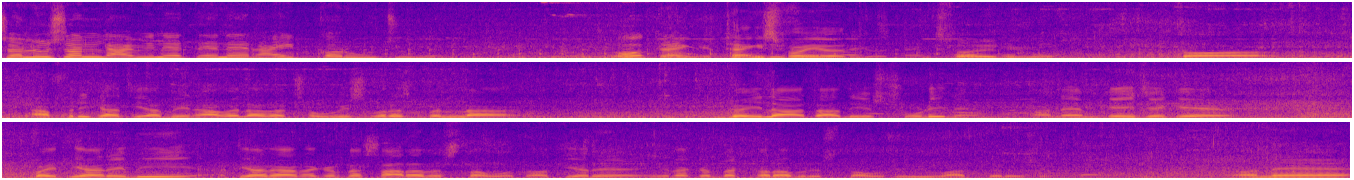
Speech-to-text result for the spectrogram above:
સોલ્યુશન લાવીને તેને રાઈટ કરવું જોઈએ. Okay thank you thanks for your thanks for your તો આફ્રિકાથી આ બેન આવેલા હતા છવ્વીસ વર્ષ પહેલાં ગયેલા હતા, દેશ છોડીને. અને એમ કહે છે કે, ભાઈ, ત્યારે બી, ત્યારે આના કરતાં સારા રસ્તાઓ હતા. અત્યારે એના કરતાં ખરાબ રસ્તાઓ છે, એવી વાત કરે છે. અને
